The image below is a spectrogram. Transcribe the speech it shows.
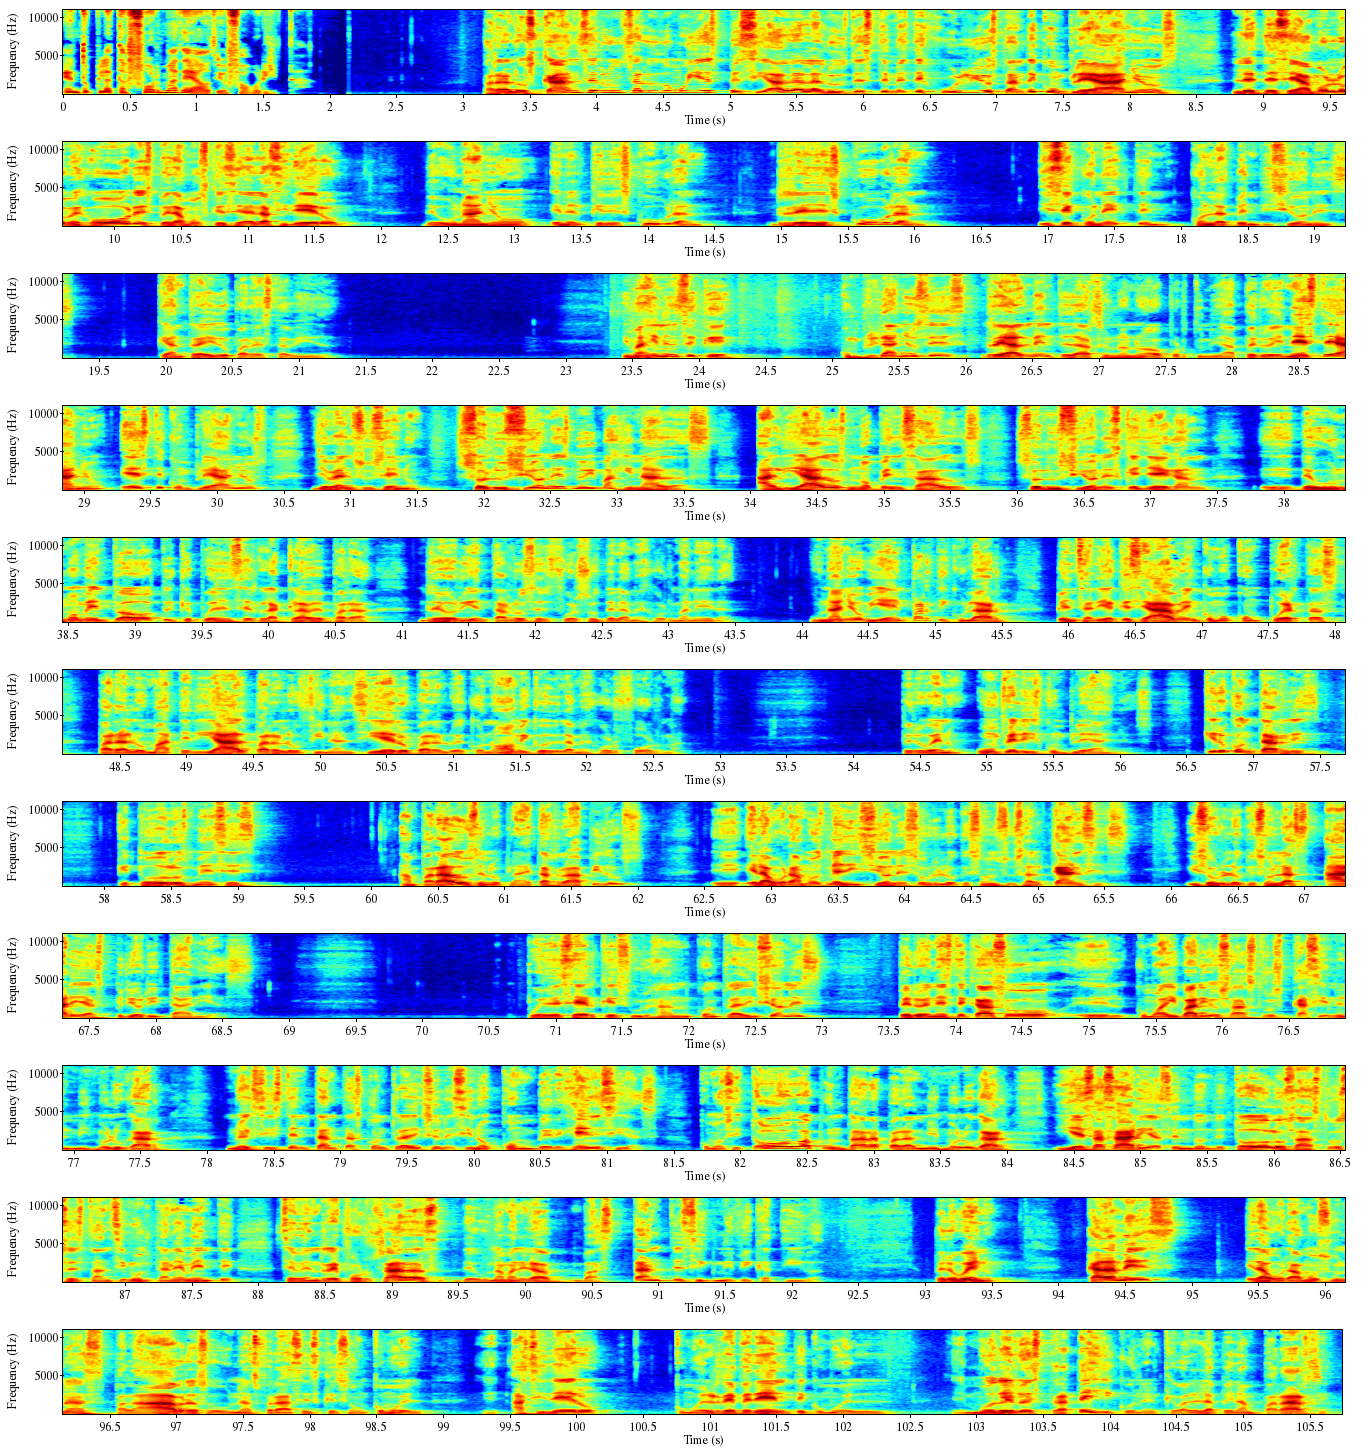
en tu plataforma de audio favorita. Para los cáncer, un saludo muy especial a la luz de este mes de julio. Están de cumpleaños. Les deseamos lo mejor. Esperamos que sea el asidero de un año en el que descubran, redescubran y se conecten con las bendiciones que han traído para esta vida. Imagínense que Cumplir años es realmente darse una nueva oportunidad, pero en este año, este cumpleaños lleva en su seno soluciones no imaginadas, aliados no pensados, soluciones que llegan eh, de un momento a otro y que pueden ser la clave para reorientar los esfuerzos de la mejor manera. Un año bien particular, pensaría que se abren como compuertas para lo material, para lo financiero, para lo económico de la mejor forma. Pero bueno, un feliz cumpleaños. Quiero contarles que todos los meses, amparados en los planetas rápidos, eh, elaboramos mediciones sobre lo que son sus alcances y sobre lo que son las áreas prioritarias. Puede ser que surjan contradicciones, pero en este caso, como hay varios astros casi en el mismo lugar, no existen tantas contradicciones, sino convergencias como si todo apuntara para el mismo lugar y esas áreas en donde todos los astros están simultáneamente se ven reforzadas de una manera bastante significativa. Pero bueno, cada mes elaboramos unas palabras o unas frases que son como el eh, asidero, como el referente, como el, el modelo estratégico en el que vale la pena ampararse.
